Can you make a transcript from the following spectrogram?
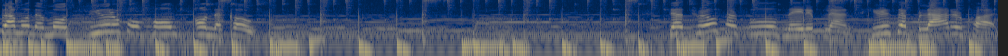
some of the most beautiful homes on the coast. The trails are full of native plants. Here's the bladder pot.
